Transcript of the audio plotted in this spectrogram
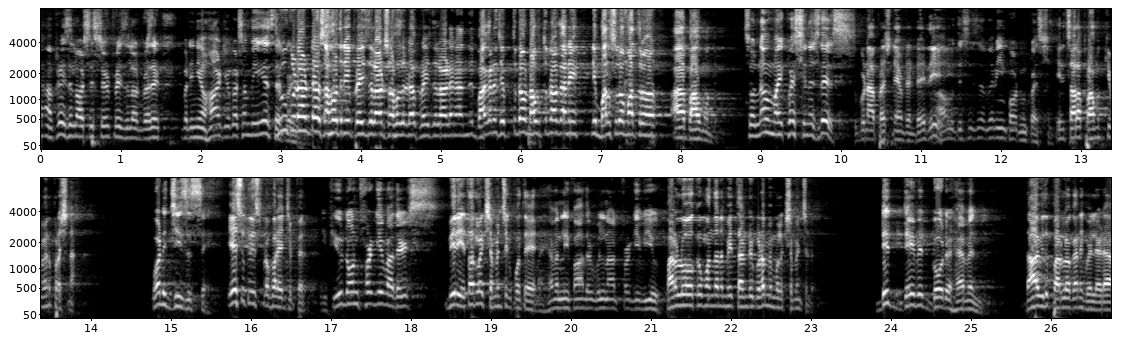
ah, praise the Lord, sister, praise the Lord, brother. But in your heart, you got something else. నువ్వు కూడా ఉంటావు సహోదరి ప్రైజ్ లాడ్ సహోదరుడా ప్రైజ్ లాడ్ అని అంది బాగానే చెప్తున్నావు నవ్వుతున్నావు కానీ నీ మనసులో మాత్రం ఆ భావం ఉంది So now my question is this. ఇప్పుడు నా ప్రశ్న ఏమిటంటే ఇది this is a very important question. ఇది చాలా ప్రాముఖ్యమైన ప్రశ్న వాట్ ఇస్ జీసస్ సే యేసుక్రీస్తు ప్రభు ఏం చెప్పారు if you don't forgive others మీరు ఇతరులకు క్షమించకపోతే heavenly father will not forgive you వందన మీ తండ్రి కూడా మిమ్మల్ని క్షమించడు did David go to heaven దావీదు పరలోకానికి వెళ్ళాడా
